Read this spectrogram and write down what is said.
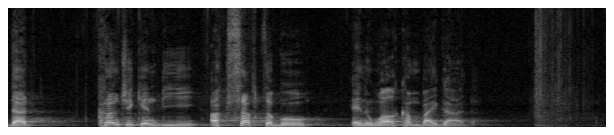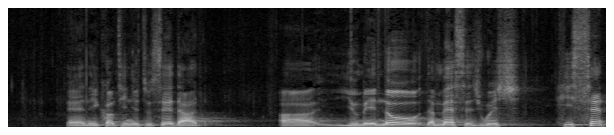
that country can be acceptable and welcomed by God. And he continued to say that uh, you may know the message which he sent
